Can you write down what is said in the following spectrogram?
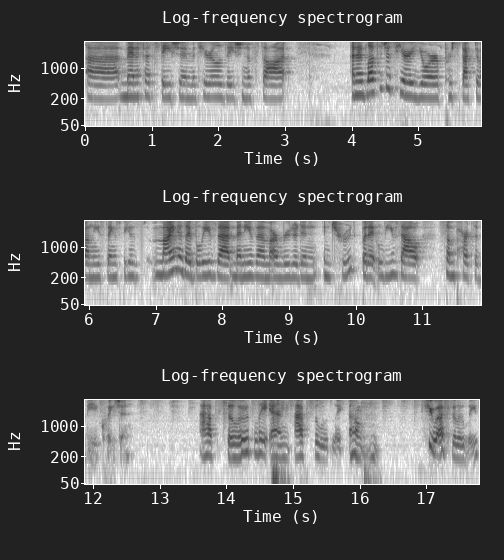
uh, manifestation, materialization of thought. And I'd love to just hear your perspective on these things because mine is I believe that many of them are rooted in, in truth, but it leaves out some parts of the equation. Absolutely, and absolutely. Um, two absolutely.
